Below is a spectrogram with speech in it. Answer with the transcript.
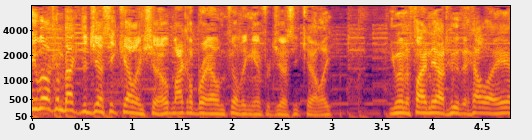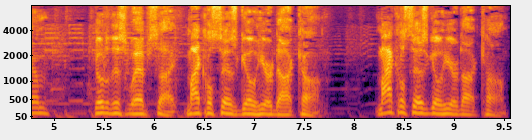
Hey, welcome back to the Jesse Kelly Show. Michael Brown filling in for Jesse Kelly. You want to find out who the hell I am? Go to this website, michaelsaysgohere.com. Michaelsaysgohere.com.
